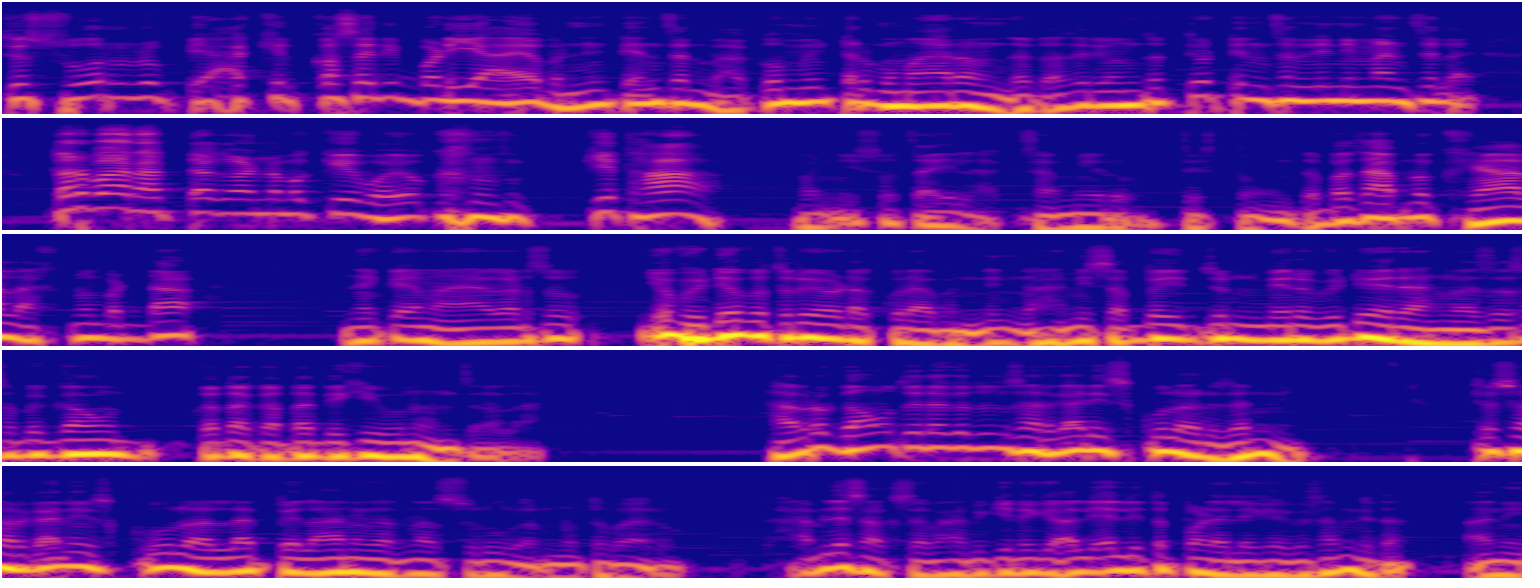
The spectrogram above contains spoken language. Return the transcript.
त्यो सोह्र रुपियाँ आखिर कसरी बढी आयो भन्ने टेन्सन भएको मिटर घुमाएर हुन्छ कसरी हुन्छ त्यो टेन्सन लिने मान्छेलाई दरबार हत्याकाण्डमा के भयो? के थाहा भन्ने सोचाइ लाग्छ मेरो त्यस्तो हुन्छ। बस आफ्नो ख्याल राख्नु बड्डा निकै माया गर्छु। यो भिडियोको थ्रु एउटा कुरा भनिदिउँ हामी सबै जुन मेरो भिडियो हेरिराख्नु छ सबै गाउँ कता कतादेखि हुनुहुन्छ होला। हाम्रो गाउँतिरको जुन सरकारी स्कुलहरू छन् नि त्यो सरकारी स्कुलहरूलाई पेलान गर्न सुरु गर्नु तपाईँहरू हामीले सक्छौँ। हामी किनकि अलिअलि त पढाइ लेखेको छौँ नि त अनि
